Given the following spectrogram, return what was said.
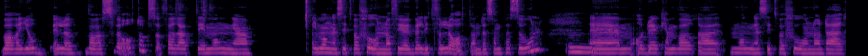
vara jobb eller vara svårt också för att det är många i många situationer för jag är väldigt förlåtande som person Mm. Ehm, och det kan vara många situationer där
